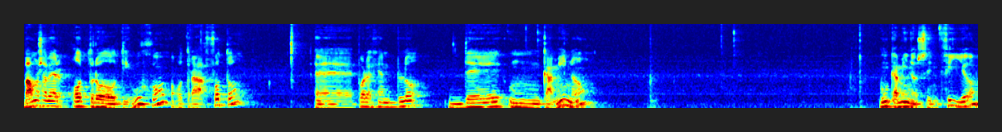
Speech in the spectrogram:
Vamos a ver otro dibujo, otra foto, eh, por ejemplo, de un camino, un camino sencillo,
